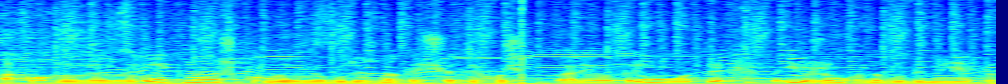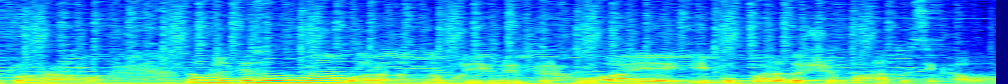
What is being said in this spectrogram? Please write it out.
А коли вже звикнеш, коли вже будеш знати, що ти хочеш далі отримувати, тоді вже можна буде міняти програму. Залишайтеся з нами. Ранок на поділі триває, і попереду ще багато цікавого.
